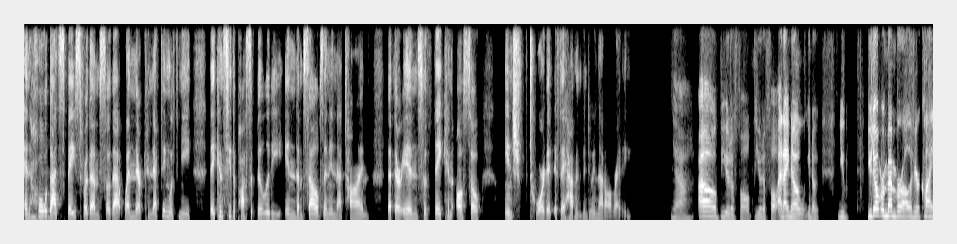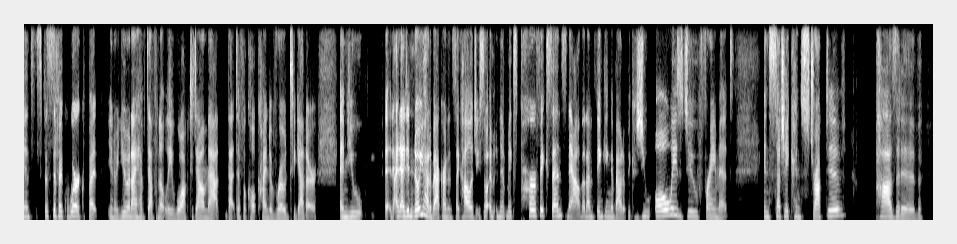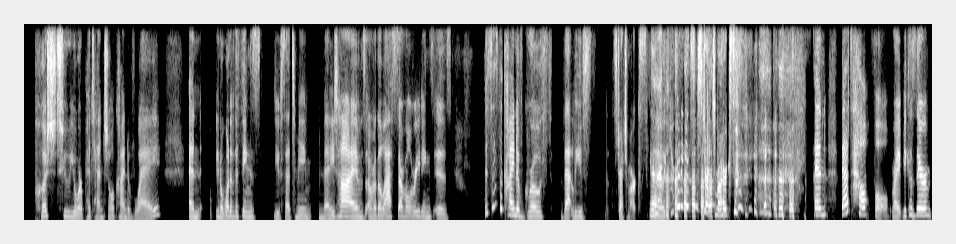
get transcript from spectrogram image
and mm-hmm. hold that space for them so that when they're connecting with me, they can see the possibility in themselves and in that time that they're in so that they can also inch toward it if they haven't been doing that already. Yeah. Oh, beautiful, beautiful. And I know, you know, you you don't remember all of your clients' specific work, but you know, you and I have definitely walked down that that difficult kind of road together. And you and I didn't know you had a background in psychology. So and it makes perfect sense now that I'm thinking about it because you always do frame it in such a constructive, positive, push to your potential kind of way. And, you know, one of the things you've said to me many times over the last several readings is this is the kind of growth that leaves stretch marks. You know, like you're going to get some stretch marks. and that's helpful, right? Because they're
